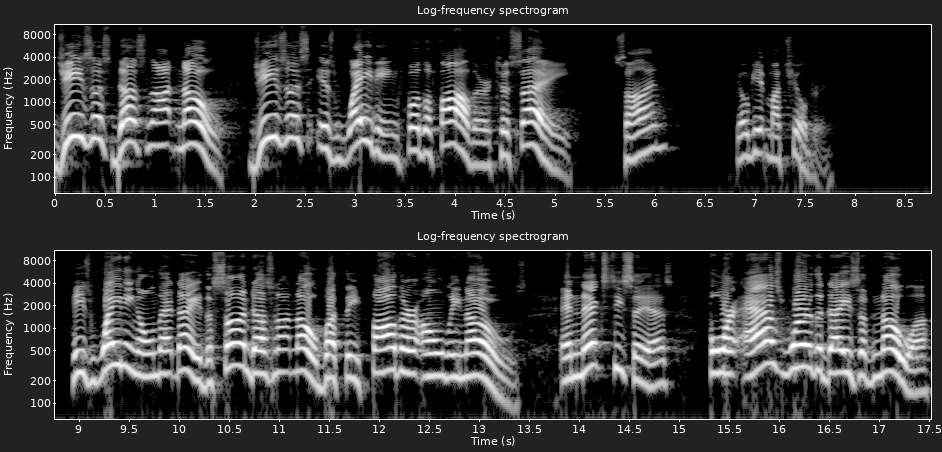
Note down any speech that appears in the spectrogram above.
Jesus does not know. Jesus is waiting for the Father to say, Son, go get my children. He's waiting on that day. The Son does not know, but the Father only knows. And next he says, for as were the days of Noah,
